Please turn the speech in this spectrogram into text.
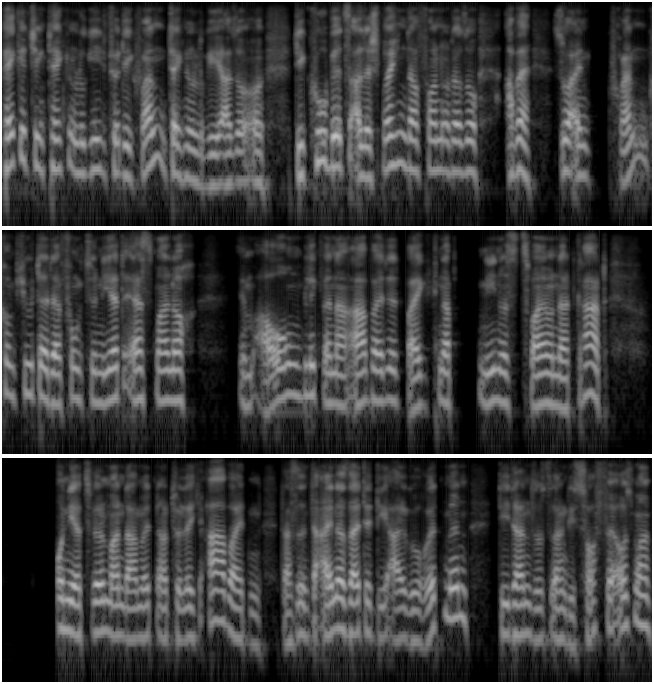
Packaging-Technologie für die Quantentechnologie. Also äh, die Qubits, alle sprechen davon oder so. Aber so ein Quantencomputer, der funktioniert erstmal noch im Augenblick, wenn er arbeitet, bei knapp minus 200 Grad. Und jetzt will man damit natürlich arbeiten. Das sind einerseits die Algorithmen, die dann sozusagen die Software ausmachen.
